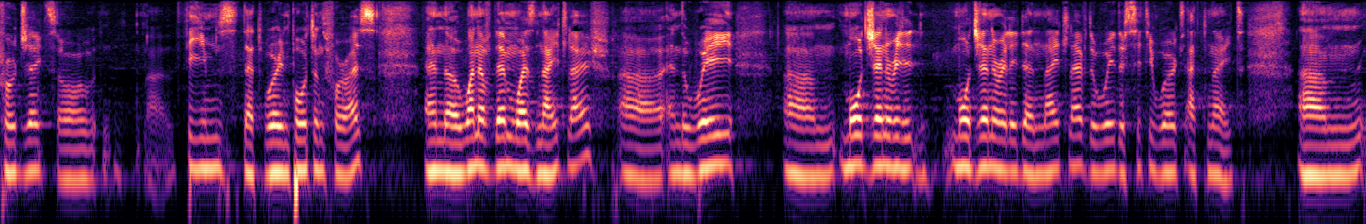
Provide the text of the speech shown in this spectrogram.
projects or uh, themes that were important for us. And uh, one of them was nightlife uh, and the way, um, more, generally, more generally than nightlife, the way the city works at night. Um,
